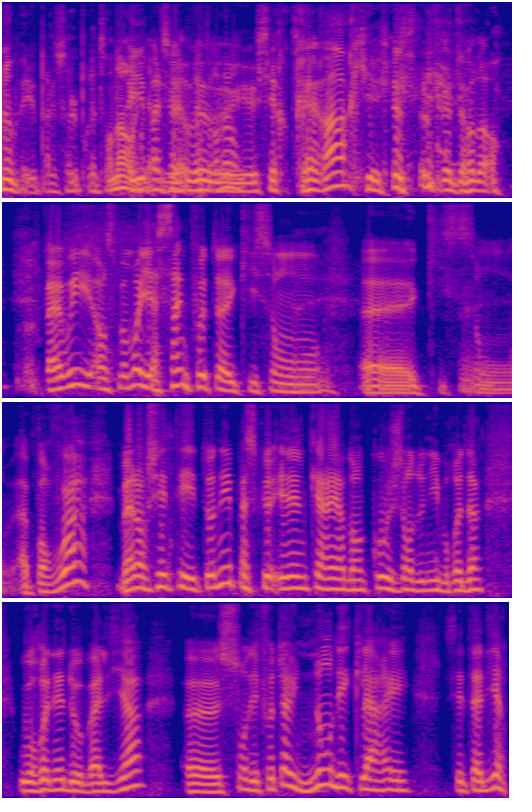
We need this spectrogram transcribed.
Ah non, mais il n'est pas le seul prétendant. Il n'est pas le seul oui, prétendant. oui, C'est très rare qu'il y ait un seul prétendant. Ben oui, en ce moment, il y a cinq fauteuils qui sont, euh, qui sont à pourvoir. Mais alors, j'ai été étonné parce que Hélène Carrère d'Encausse, Jean-Denis Bredin ou René Daubaldia euh, sont des fauteuils non déclarés. C'est-à-dire,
